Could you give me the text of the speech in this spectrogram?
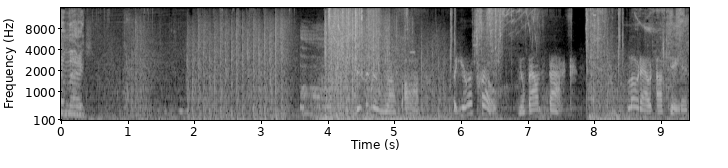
Need a medic. This is a rough op, but you're a pro. You'll bounce back. Loadout updated.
